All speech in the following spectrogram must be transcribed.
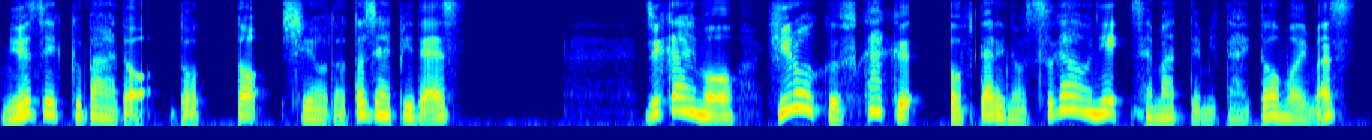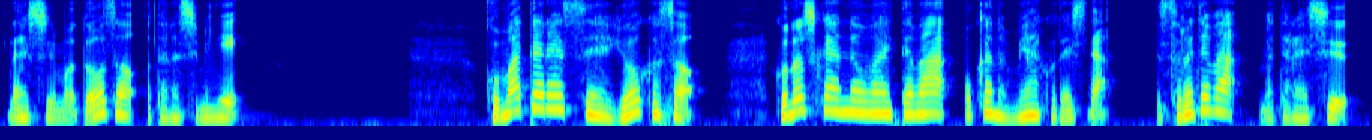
musicbird.co.jp です。次回も広く深くお二人の素顔に迫ってみたいと思います。来週もどうぞお楽しみに。コマテラスへようこそ。この時間のお相手は岡野美和子でした。それではまた来週。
